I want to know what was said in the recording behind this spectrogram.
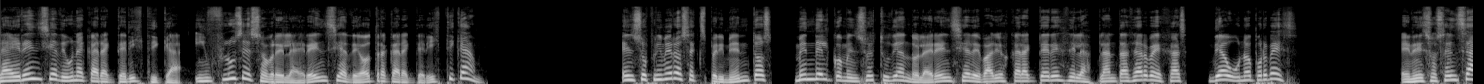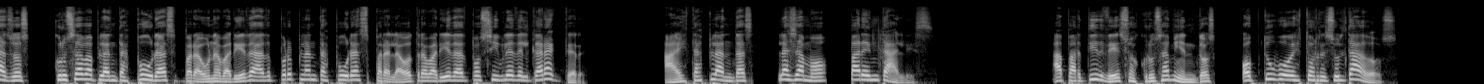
¿La herencia de una característica influye sobre la herencia de otra característica? En sus primeros experimentos, Mendel comenzó estudiando la herencia de varios caracteres de las plantas de arvejas de a uno por vez. En esos ensayos, cruzaba plantas puras para una variedad por plantas puras para la otra variedad posible del carácter. A estas plantas las llamó parentales. A partir de esos cruzamientos, obtuvo estos resultados.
